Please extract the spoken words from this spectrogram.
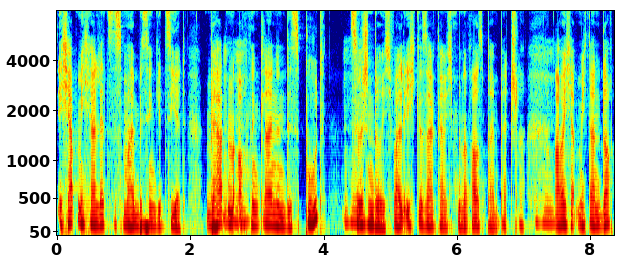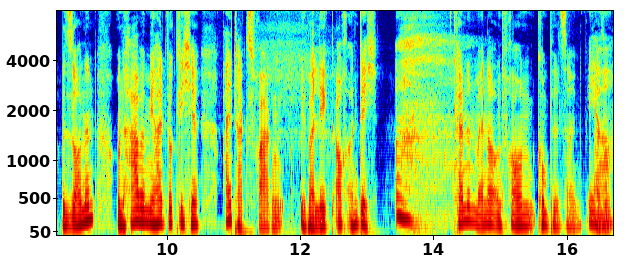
Ich habe mich ja letztes Mal ein bisschen geziert. Wir hatten Mhm. auch einen kleinen Disput zwischendurch, weil ich gesagt habe, ich bin raus beim Bachelor. Mhm. Aber ich habe mich dann doch besonnen und habe mir halt wirkliche Alltagsfragen überlegt, auch an dich. Können Männer und Frauen Kumpel sein? Ja, Also,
